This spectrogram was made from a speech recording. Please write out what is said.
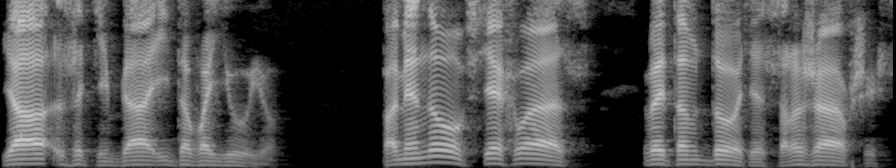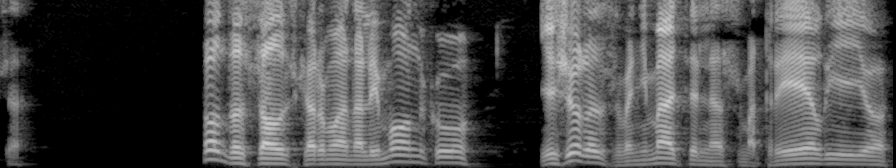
я за тебя и довоюю. Помяну всех вас в этом доте сражавшихся. Он достал из кармана лимонку, еще раз внимательно осмотрел ее,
